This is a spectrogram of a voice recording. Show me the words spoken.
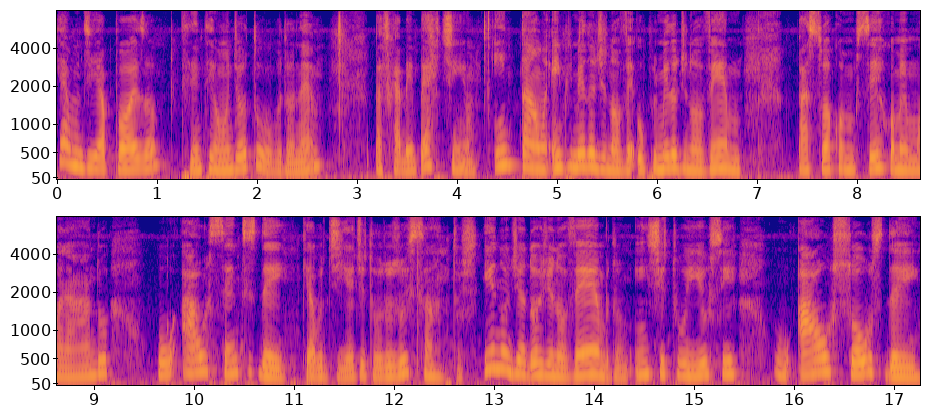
que é um dia após o 31 de outubro, né? Para ficar bem pertinho. Então, em 1 de nove... o 1 de novembro passou a ser comemorado o All Saints Day, que é o Dia de Todos os Santos. E no dia 2 de novembro instituiu-se o All Souls Day,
